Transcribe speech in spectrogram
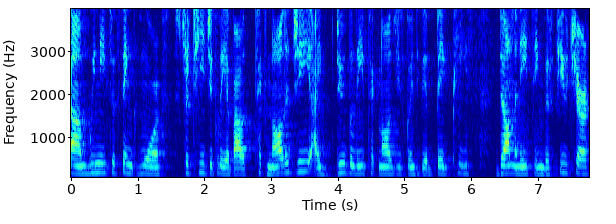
Um, we need to think more strategically about technology. I do believe technology is going to be a big piece dominating the future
